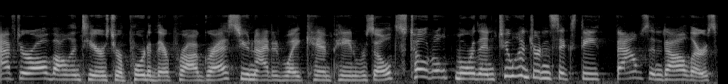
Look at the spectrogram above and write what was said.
After all volunteers reported their progress, United Way campaign results totaled more than $260,000,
